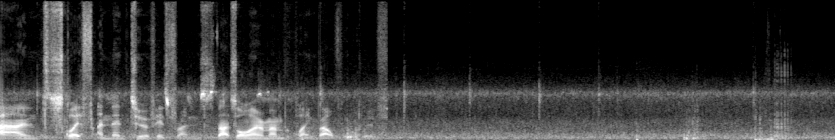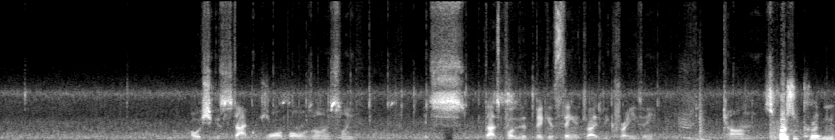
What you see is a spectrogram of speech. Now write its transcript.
and Spliff, and then two of his friends. That's all I remember playing Battlefield with. I wish you could stack water balls, honestly. It's that's probably the biggest thing that drives me crazy. Can't. Suppose you couldn't.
